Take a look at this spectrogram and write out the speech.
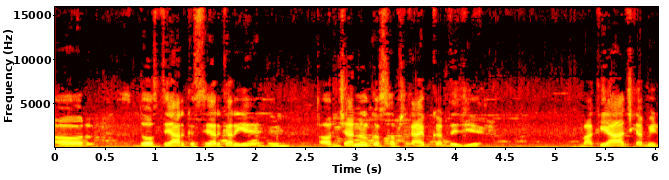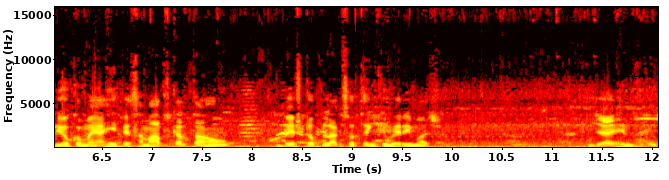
और दोस्त यार को शेयर करिए और चैनल को सब्सक्राइब कर दीजिए। बाकी आज का वीडियो को मैं यहीं पे समाप्त करता हूँ। Best of luck so thank you very much जय हिंद।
